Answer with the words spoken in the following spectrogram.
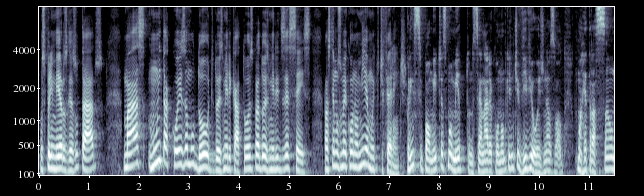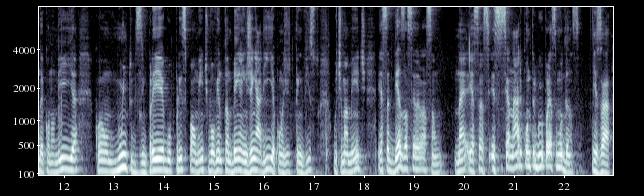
os primeiros resultados, mas muita coisa mudou de 2014 para 2016. Nós temos uma economia muito diferente. Principalmente esse momento no cenário econômico que a gente vive hoje, né, Oswaldo? Com uma retração da economia, com muito desemprego, principalmente envolvendo também a engenharia, como a gente tem visto ultimamente, essa desaceleração. Né? Essa, esse cenário contribuiu para essa mudança. Exato.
